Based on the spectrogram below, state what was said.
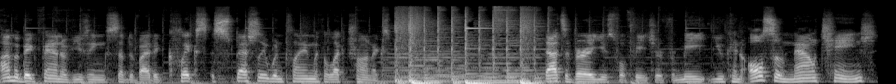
I'm a big fan of using subdivided clicks, especially when playing with electronics. That's a very useful feature for me. You can also now change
